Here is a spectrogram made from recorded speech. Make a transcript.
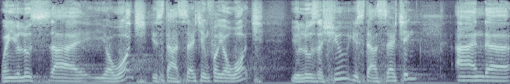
When you lose uh, your watch, you start searching for your watch. You lose a shoe, you start searching. And uh,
